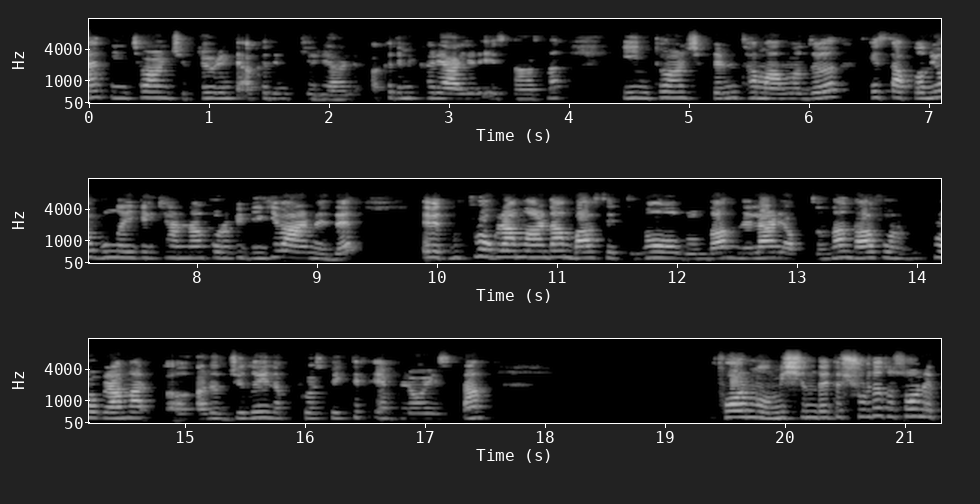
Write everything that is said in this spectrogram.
an internship during the academic career. Akademik kariyerleri esnasında internshiplerini tamamladığı hesaplanıyor. Bununla ilgili kendinden sonra bir bilgi vermedi. Evet bu programlardan bahsetti. Ne olduğundan, neler yaptığından. Daha sonra bu programlar aracılığıyla prospective employees'ten formal mission dedi. Şurada da sonra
